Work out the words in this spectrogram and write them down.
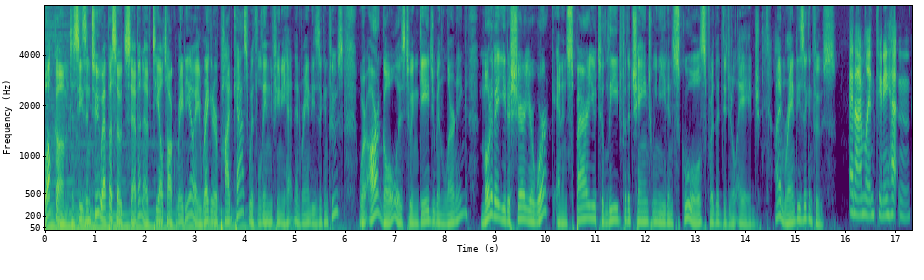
Welcome to Season 2, Episode 7 of TL Talk Radio, a regular podcast with Lynn Fuini-Hetten and Randy Ziegenfuss, where our goal is to engage you in learning, motivate you to share your work, and inspire you to lead for the change we need in schools for the digital age. I'm Randy Ziegenfuss. And I'm Lynn Fuini-Hetten.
